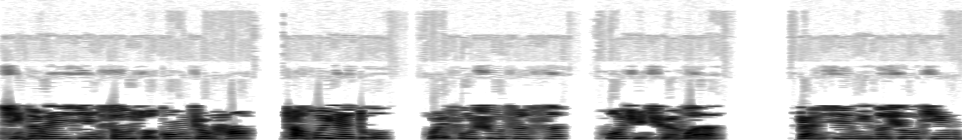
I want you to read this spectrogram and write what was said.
请在微信搜索公众号“常会阅读”，回复数字四获取全文。感谢您的收听。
